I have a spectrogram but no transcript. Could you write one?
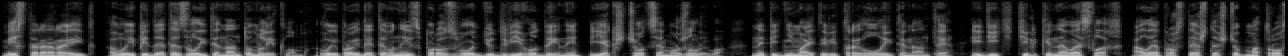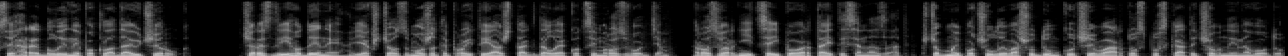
Містере Рейд, ви підете з лейтенантом Літлом. Ви пройдете вниз по розводдю дві години, якщо це можливо. Не піднімайте вітрил, лейтенанте, ідіть тільки на веслах, але простежте, щоб матроси гребли, не покладаючи рук. Через дві години, якщо зможете пройти аж так далеко цим розводдям, розверніться і повертайтеся назад, щоб ми почули вашу думку, чи варто спускати човни на воду.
